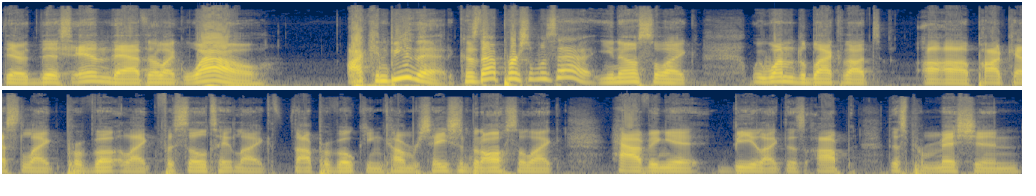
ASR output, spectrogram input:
they're this and that. They're like, wow, I can be that because that person was that, you know. So like we wanted the Black Thoughts uh, uh, podcast to like provoke, like facilitate like thought provoking conversations, but also like having it be like this op this permission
